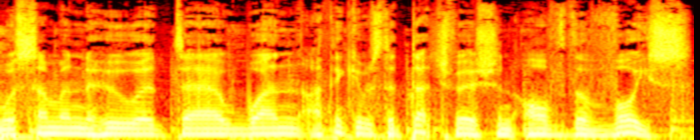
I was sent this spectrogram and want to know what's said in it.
was someone who had uh, won, I think it was the Dutch version of The Voice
